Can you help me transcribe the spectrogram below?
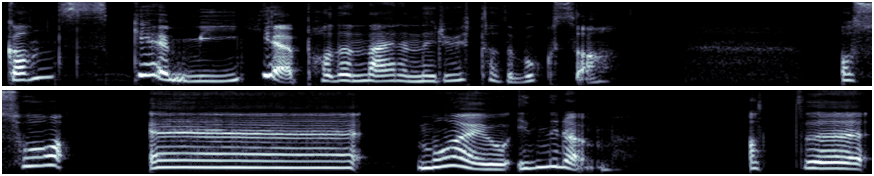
ganske mye på den der en rutete buksa. Og så eh, må jeg jo innrømme at eh,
